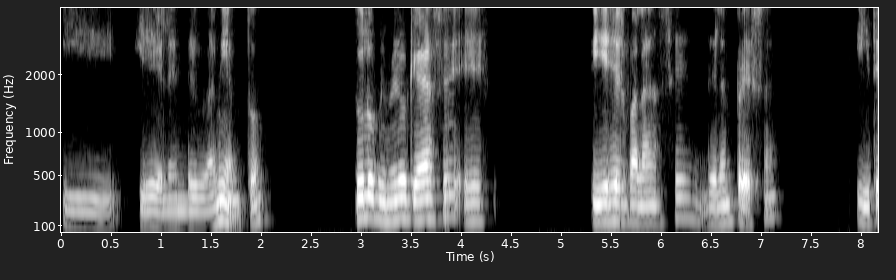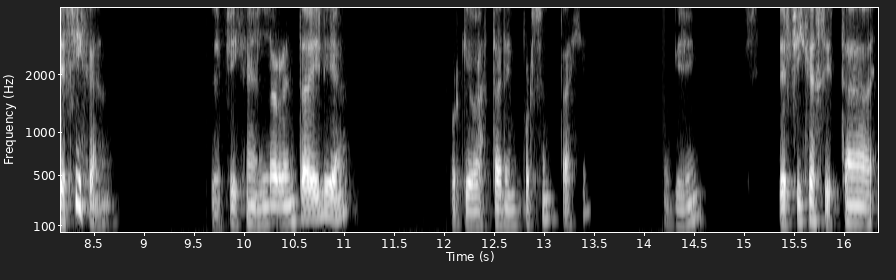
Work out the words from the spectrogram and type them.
y, el endeudamiento, tú lo primero que haces es pides el balance de la empresa y te fijas. Te fijas en la rentabilidad, porque va a estar en porcentaje. Te fijas si está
